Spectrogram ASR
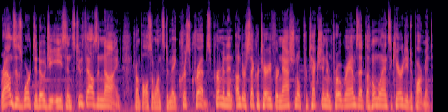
Rounds has worked at OGE since 2009. Trump also wants to make Chris Krebs permanent undersecretary for national protection and programs at the Homeland Security Department.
